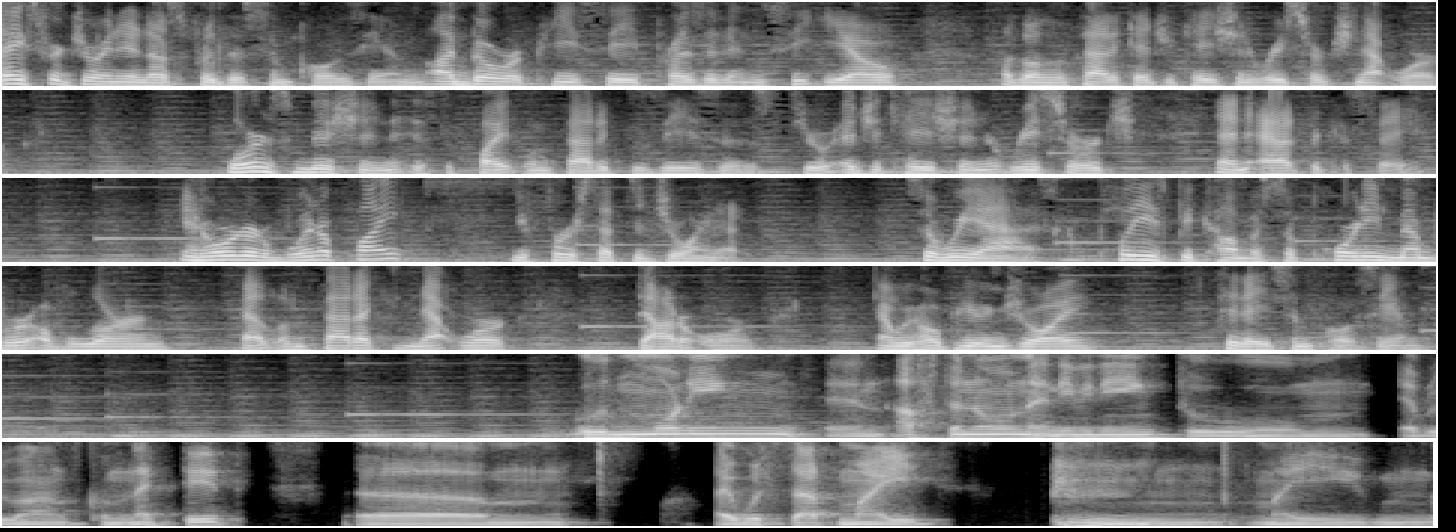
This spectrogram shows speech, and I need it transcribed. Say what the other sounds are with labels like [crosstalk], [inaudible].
Thanks for joining us for this symposium. I'm Bill Repicci, President and CEO of the Lymphatic Education Research Network. LEARN's mission is to fight lymphatic diseases through education, research, and advocacy. In order to win a fight, you first have to join it. So we ask, please become a supporting member of LEARN at lymphaticnetwork.org. And we hope you enjoy today's symposium. Good morning and afternoon and evening to um, everyone's connected. Um, I will start my [clears throat] my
